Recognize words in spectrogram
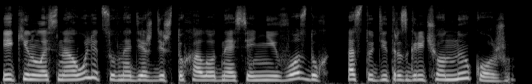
и кинулась на улицу в надежде, что холодный осенний воздух остудит разгоряченную кожу.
